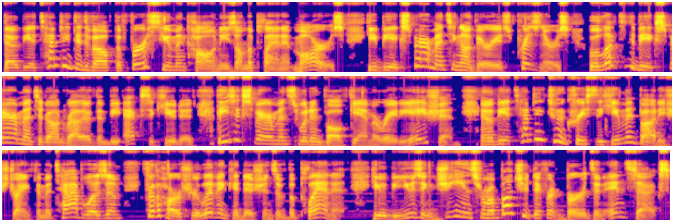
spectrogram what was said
that would be attempting to develop the first human colonies on the planet Mars. He'd be experimenting on various prisoners, who elected to be experimented on rather than be executed. These experiments would involve gamma radiation, and would be attempting to increase the human body's strength and metabolism for the harsher living conditions of the planet. He would be using genes from a bunch of different birds and insects,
